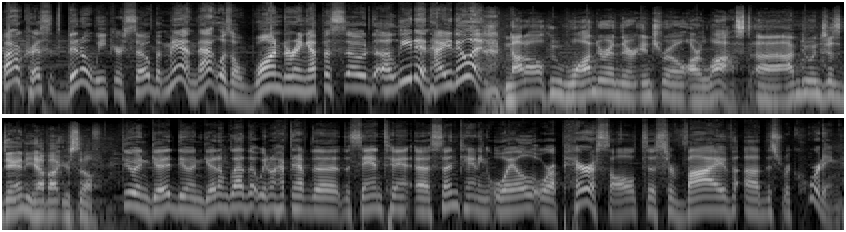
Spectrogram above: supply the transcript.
Wow, Chris, it's been a week or so, but man, that was a wandering episode uh, lead in. How you doing? Not all who wander in their intro are lost. Uh, I'm doing just dandy. How about yourself? Doing good, doing good. I'm glad that we don't have to have the the sand tan, uh, sun tanning oil or a parasol to survive uh, this recording.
